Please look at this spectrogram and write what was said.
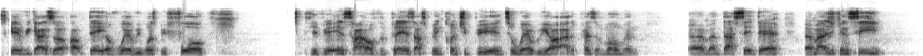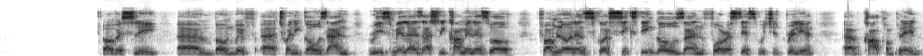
Just give you guys an update of where we was before. Give you an insight of the players that's been contributing to where we are at the present moment. Um, and that's it there. Um, as you can see, obviously um, Bone with uh, 20 goals and Reese Miller has actually come in as well from loan and scored 16 goals and four assists, which is brilliant. Um, can't complain.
